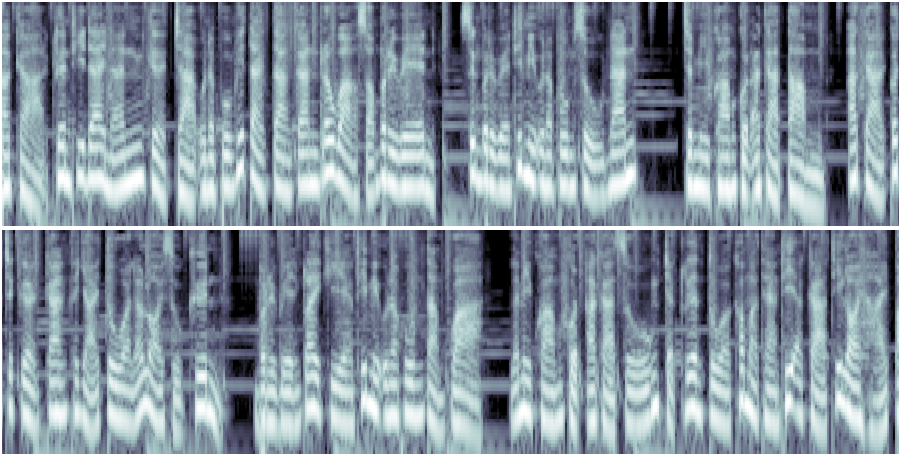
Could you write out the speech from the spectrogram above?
อากาศเคลื่อนที่ได้นั้นเกิดจากอุณหภูมิที่แตกต่างกันระหว่าง 2 บริเวณ ซึ่งบริเวณที่มีอุณหภูมิสูงนั้น จะมีความกดอากาศต่ำ อากาศก็จะเกิดการขยายตัวแล้วลอยสูงขึ้น บริเวณใกล้เคียงที่มีอุณหภูมิต่ำกว่า และมีความกดอากาศสูงจะเคลื่อนตัวเข้ามาแทนที่อากาศที่ลอยหายไป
